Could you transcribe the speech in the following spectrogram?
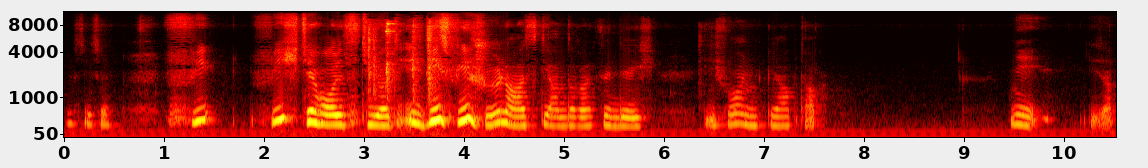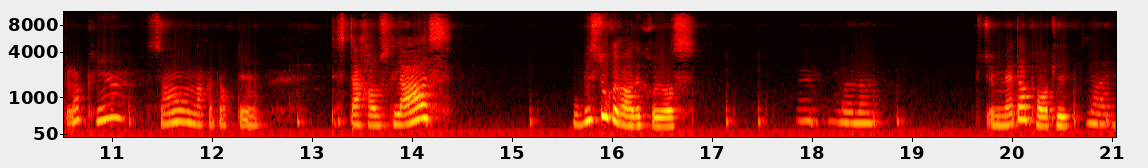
Was ist diese Fi Fichteholztür? Die, die ist viel schöner als die andere, finde ich. Die ich vorhin gehabt habe. Nee, dieser Block hier. So, und nachher noch den, das Dach aus Glas. Wo bist du gerade, Kryos? hm, meine, Bist du im Netherportal? nein.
